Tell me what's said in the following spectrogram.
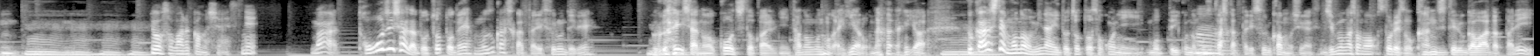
うん。うんうんうんうん要素はあるかもしれないですね。まあ、当事者だとちょっとね、難しかったりするんでね、部外者のコーチとかに頼むのがいいやろうな。いや、うん。俯瞰してものを見ないと、ちょっとそこに持っていくの難しかったりするかもしれないです。自分がそのストレスを感じてる側だったり、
